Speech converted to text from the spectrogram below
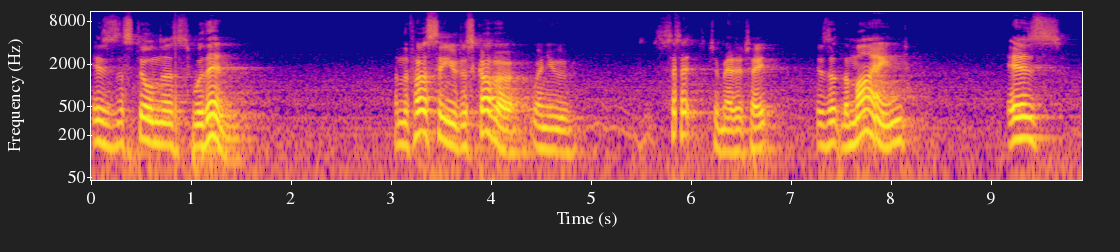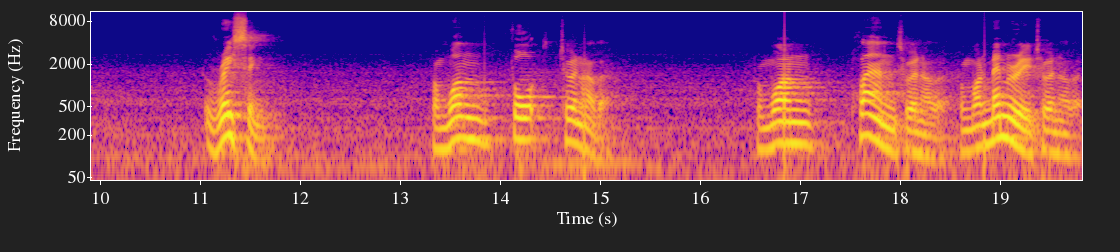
is the stillness within. And the first thing you discover when you sit to meditate is that the mind is racing from one thought to another, from one plan to another, from one memory to another,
